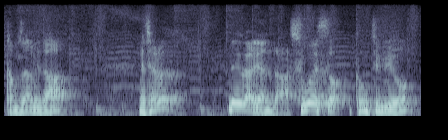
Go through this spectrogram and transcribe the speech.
감사합니다. 네, 저는 내가 관리한다. 수고했어, 동티뷰.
